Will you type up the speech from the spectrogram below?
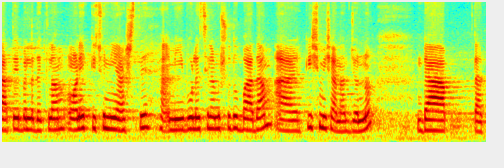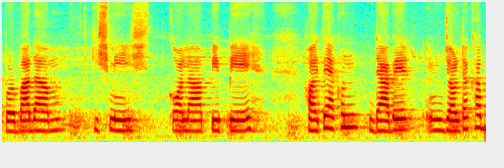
রাতের বেলা দেখলাম অনেক কিছু নিয়ে আসছে। আমি বলেছিলাম শুধু বাদাম আর কিশমিশ আনার জন্য। ডাব, তারপর বাদাম, কিশমিশ, কলা, পেঁপে, হয়তো এখন ডাবের জলটা খাব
